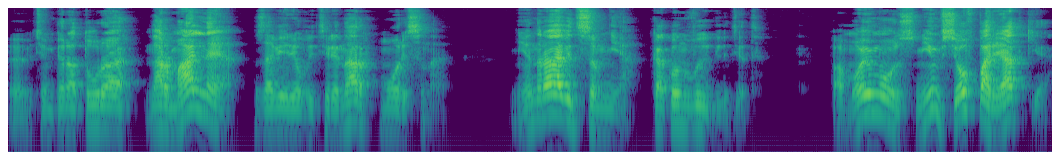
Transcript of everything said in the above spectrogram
«Э, «Температура нормальная», — заверил ветеринар Моррисона. «Не нравится мне, как он выглядит. По-моему, с ним все в порядке».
